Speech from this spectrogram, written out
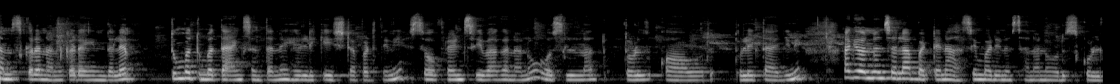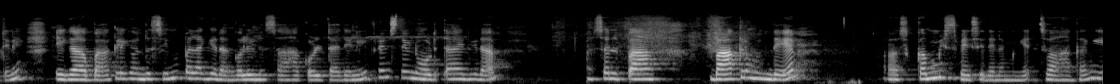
ನಮಸ್ಕಾರ ನನ್ನ ಕಡೆಯಿಂದಲೇ. ತುಂಬ ತುಂಬ ಥ್ಯಾಂಕ್ಸ್ ಅಂತಲೇ ಹೇಳಲಿಕ್ಕೆ ಇಷ್ಟಪಡ್ತೀನಿ. ಸೊ ಫ್ರೆಂಡ್ಸ್ ಇವಾಗ ನಾನು ಹೊಸ್ಲನ್ನ ತೊಳೆದು ತೊಳಿತಾ ಇದ್ದೀನಿ. ಹಾಗೆ ಒಂದೊಂದು ಸಲ ಬಟ್ಟೆನ ಹಸಿ ಮಾಡಿನೂ ಸಹ ನಾನು ಒರೆಸ್ಕೊಳ್ತೀನಿ. ಈಗ ಬಾಗಿಲಿಗೆ ಒಂದು ಸಿಂಪಲಾಗಿ ರಂಗೋಲಿನೂ ಸಹ ಹಾಕ್ಕೊಳ್ತಾ ಇದ್ದೀನಿ. ಫ್ರೆಂಡ್ಸ್ ನೀವು ನೋಡ್ತಾ ಇದ್ದೀರಾ? ಸ್ವಲ್ಪ ಬಾಗಿಲು ಮುಂದೆ ಕಮ್ಮಿ ಸ್ಪೇಸ್ ಇದೆ ನಮಗೆ. ಸೊ ಹಾಗಾಗಿ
